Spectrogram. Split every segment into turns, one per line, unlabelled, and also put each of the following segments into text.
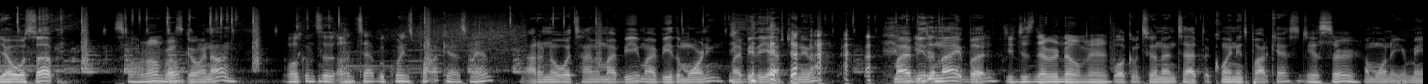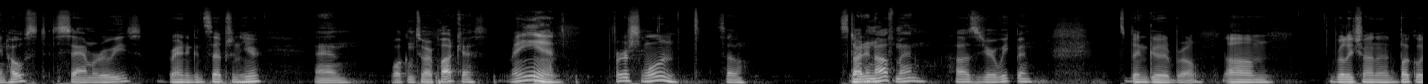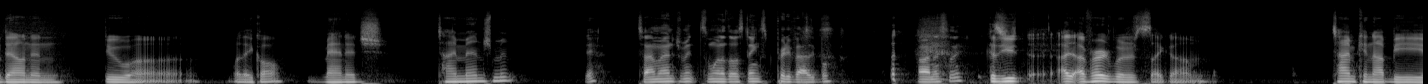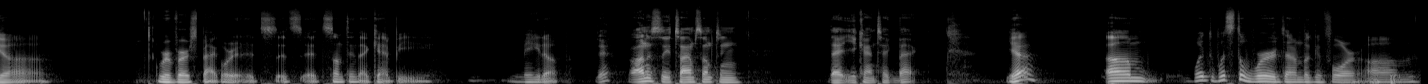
Yo, what's up?
What's going on, bro?
What's going on?
Welcome to the Untapped Acquaintance podcast, man.
I don't know what time it might be. It might be the morning, might be the afternoon, might be the night, but
You just never know, man.
welcome to an Untapped Acquaintance podcast.
Yes, sir.
I'm one of your main hosts, Sam Ruiz,
Brandon Concepcion here.
and welcome to our podcast.
Man, first one.
So, starting off, man, how's your week been?
It's been good, bro. Um, really trying to buckle down and do uh, what they call manage time management.
Yeah, time management's one of those things pretty valuable, honestly.
Because you, I, I've heard where it's like um, time cannot be uh, reversed back, or it's it's it's something that can't be made up.
Yeah, honestly, time's something that you can't take back.
Yeah. Um what what's the word that I'm looking for? Um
